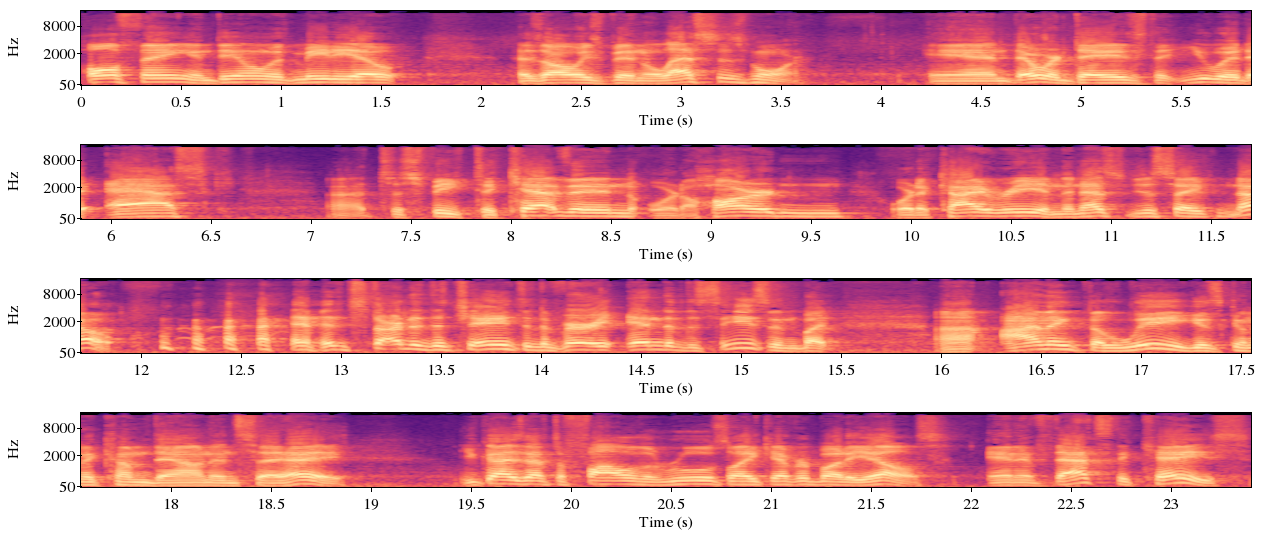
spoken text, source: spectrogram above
whole thing in dealing with media has always been less is more. And there were days that you would ask uh, to speak to Kevin or to Harden or to Kyrie, and the Nets would just say no. and it started to change at the very end of the season, but uh, I think the league is going to come down and say, hey, you guys have to follow the rules like everybody else. And if that's the case,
